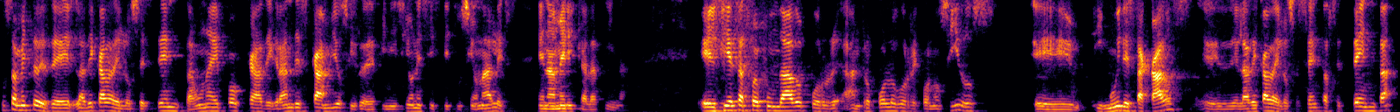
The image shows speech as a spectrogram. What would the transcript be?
justamente desde la década de los 70, una época de grandes cambios y redefiniciones institucionales en América Latina. El CIESAS fue fundado por antropólogos reconocidos eh, y muy destacados eh, de la década de los 60, 70,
